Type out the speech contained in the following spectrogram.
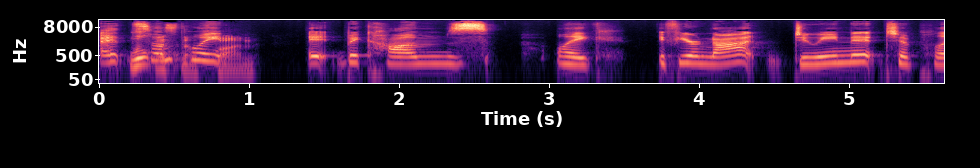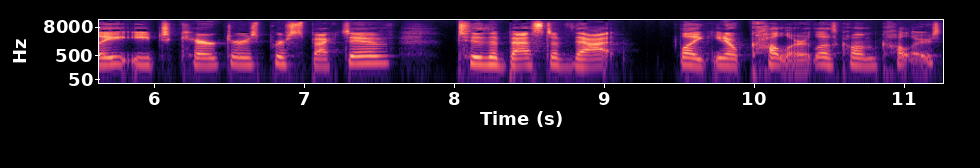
At Well, some that's no point fun. it becomes like if you're not doing it to play each character's perspective to the best of that like you know color let's call them colors.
